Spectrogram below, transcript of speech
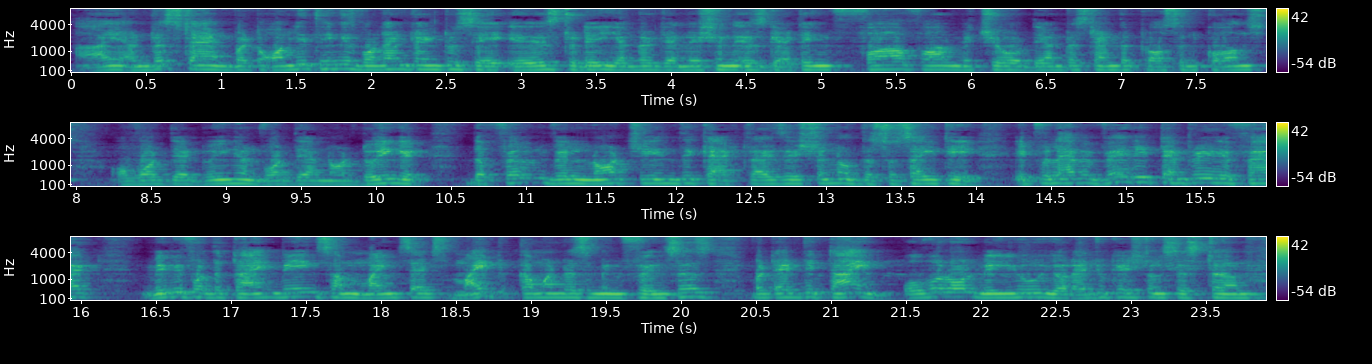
I understand, but only thing is what I'm trying to say is today younger generation is getting far far mature. They understand the pros and cons of what they're doing and what they are not doing it. The film will not change the characterization of the society. It will have a very temporary effect. Maybe for the time being, some mindsets might come under some influences, but at the time, overall milieu, your educational system,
